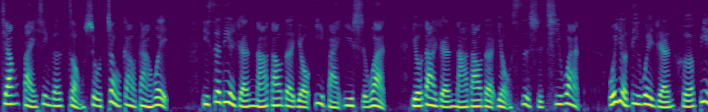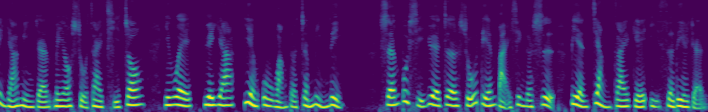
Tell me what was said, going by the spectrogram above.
将百姓的总数奏告大卫。以色列人拿刀的有一百一十万，犹大人拿刀的有四十七万，唯有地位人和便雅悯人没有数在其中，因为约押厌恶王的这命令。神不喜悦这数点百姓的事，便降灾给以色列人。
